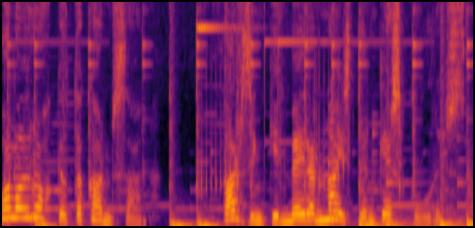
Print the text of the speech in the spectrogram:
valoi rohkeutta kansaan, varsinkin meidän naisten keskuudessa.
